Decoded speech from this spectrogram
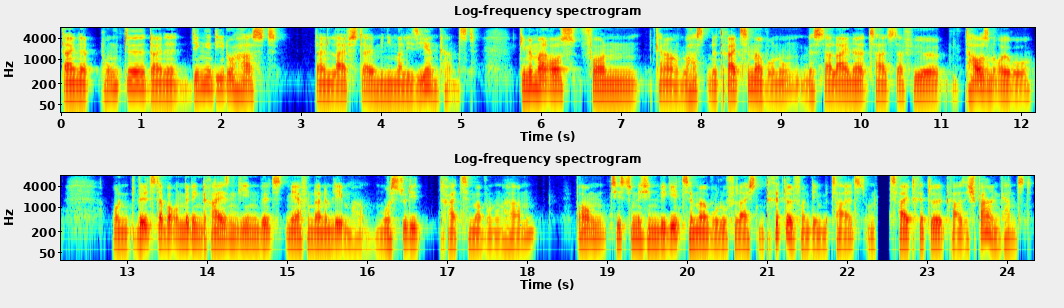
deine Punkte, deine Dinge, die du hast, deinen Lifestyle minimalisieren kannst. Gehen wir mal aus von, keine Ahnung, du hast eine Dreizimmerwohnung, bist alleine, zahlst dafür 1000 Euro und willst aber unbedingt reisen gehen, willst mehr von deinem Leben haben. Musst du die Dreizimmerwohnung haben? Warum ziehst du nicht in ein WG-Zimmer, wo du vielleicht ein Drittel von dem bezahlst und zwei Drittel quasi sparen kannst?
